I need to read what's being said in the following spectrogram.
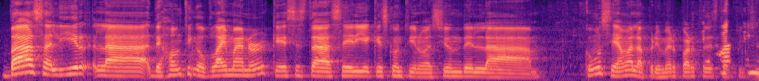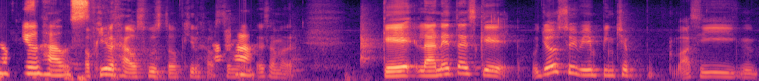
Va a salir la The Haunting of Bly Manor, que es esta serie que es continuación de la... ¿Cómo se llama la primera parte de esta Haunting of Hill House. Of Hill House, justo, of Hill House, esa madre. Que la neta es que yo soy bien pinche así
